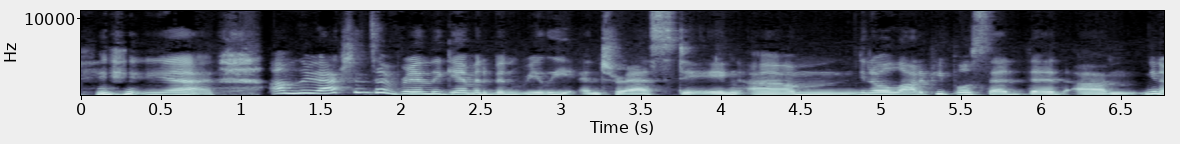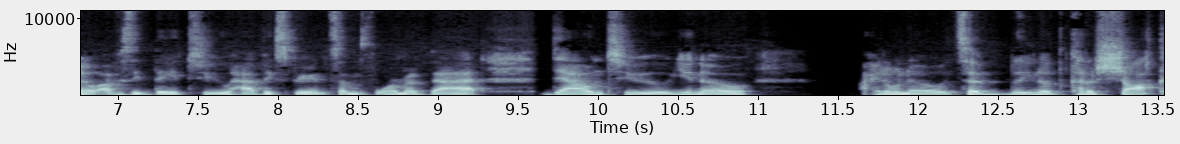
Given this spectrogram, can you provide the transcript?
yeah, um, the reactions have ran the gamut have been really interesting. Um, you know, a lot of people said that um, you know, obviously they too have experienced some form of that, down to you know. I don't know. It's a you know kind of shock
